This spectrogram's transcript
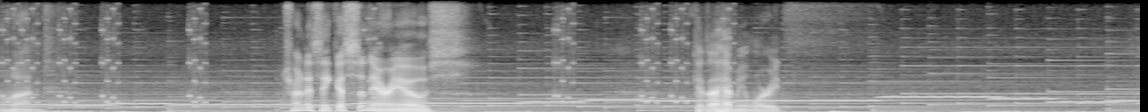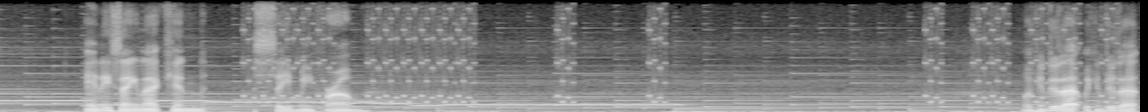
Come on. I'm trying to think of scenarios. because that had me worried. Anything that can save me from... We can do that, we can do that.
